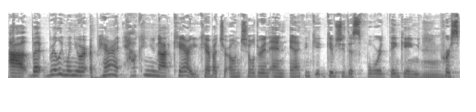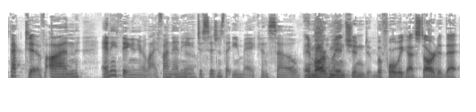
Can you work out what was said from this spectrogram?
Uh, but really, when you're a parent, how can you not care? You care about your own children, and and I think it gives you this forward-thinking Mm. perspective on anything in your life, on any decisions that you make, and so. And Mark mentioned before we got started that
